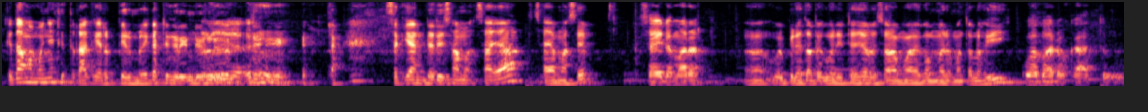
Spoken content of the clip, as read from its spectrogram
Kita ngomongnya di terakhir biar mereka dengerin dulu. Iya. Sekian dari sama saya, saya Masif. Saya Damara. Uh, Wabillahi taufiq. Wassalamualaikum warahmatullahi Wabarakatuh.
